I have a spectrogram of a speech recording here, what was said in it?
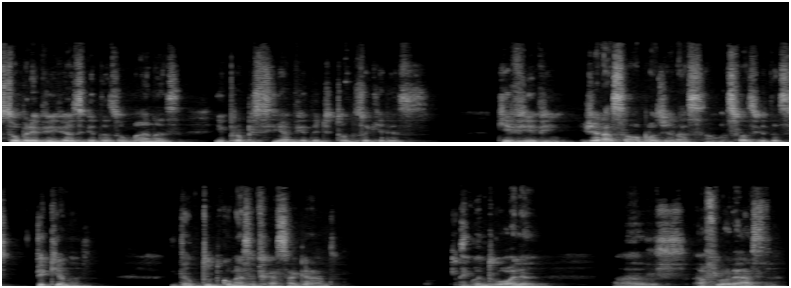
sobrevive às vidas humanas e propicia a vida de todos aqueles que vivem geração após geração as suas vidas pequenas. Então tudo começa a ficar sagrado. Enquanto olha as, a floresta,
